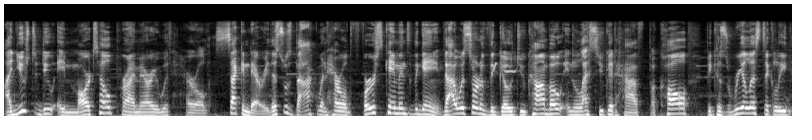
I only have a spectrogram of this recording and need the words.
I used to do a Martel primary with Harold secondary. This was back when Harold first came into the game. That was sort of the go-to combo unless you could have Pakal because realistically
